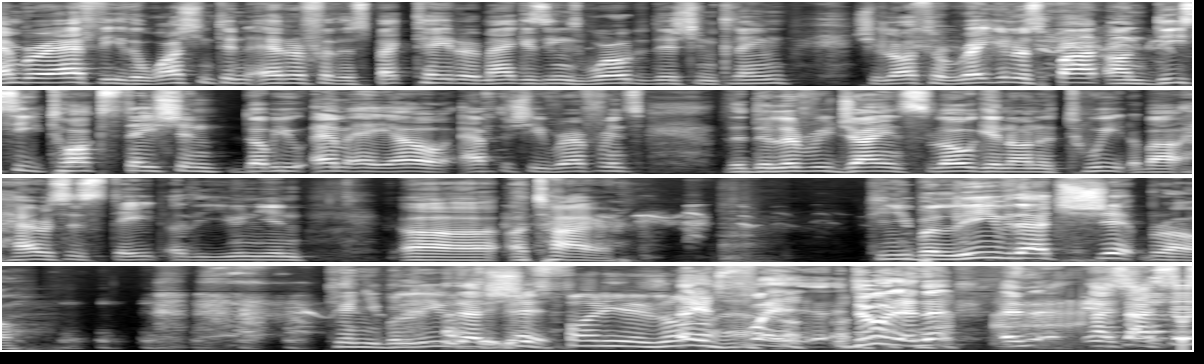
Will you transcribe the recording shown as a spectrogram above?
Amber Athey, the Washington editor for the Spectator magazine's World Edition, claimed she lost her regular spot on DC talk station WMAL after she referenced the delivery giant slogan on a tweet about Harris's State of the Union uh, attire. Can you believe that shit, bro? Can you believe that that's shit? funny as all. It's funny, dude, and then and I, I saw she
